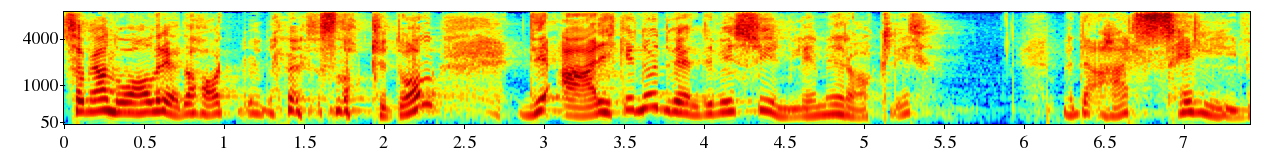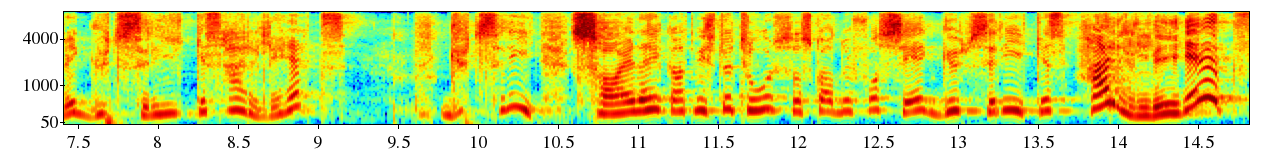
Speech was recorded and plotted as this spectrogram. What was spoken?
som jeg nå allerede har snakket om, det er ikke nødvendigvis synlige mirakler. Men det er selve Guds rikes herlighet. Guds rik. Sa jeg deg ikke at hvis du tror, så skal du få se Guds rikes herlighet?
